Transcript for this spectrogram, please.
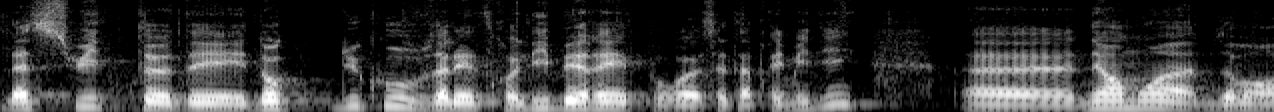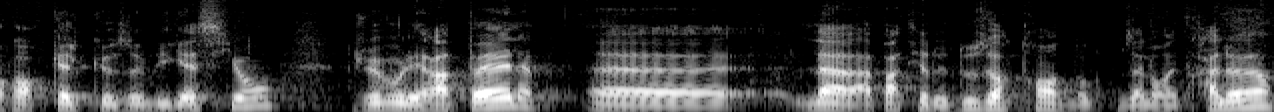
la suite des. Donc du coup, vous allez être libérés pour euh, cet après-midi. Euh, néanmoins, nous avons encore quelques obligations. Je vous les rappelle. Euh, là, à partir de 12h30, donc nous allons être à l'heure.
